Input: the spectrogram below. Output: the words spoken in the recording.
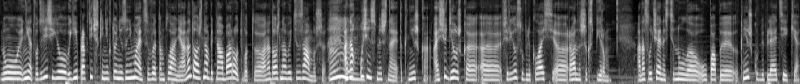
Ну, нет, вот здесь ее, ей практически никто не занимается в этом плане. Она должна быть наоборот, вот э, она должна выйти замуж. М. Она очень смешная, эта книжка. А еще девушка э, всерьез увлеклась э, рано Шекспиром. Она случайно стянула у папы книжку в библиотеке,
